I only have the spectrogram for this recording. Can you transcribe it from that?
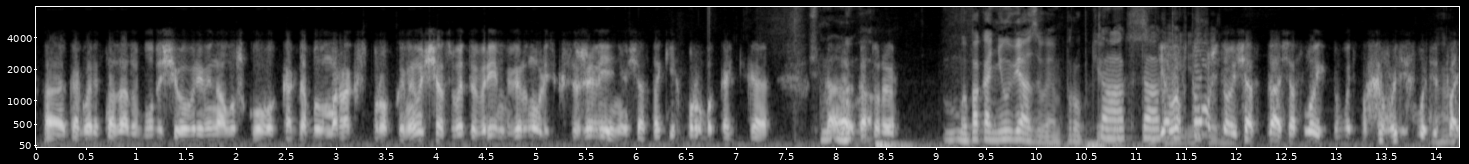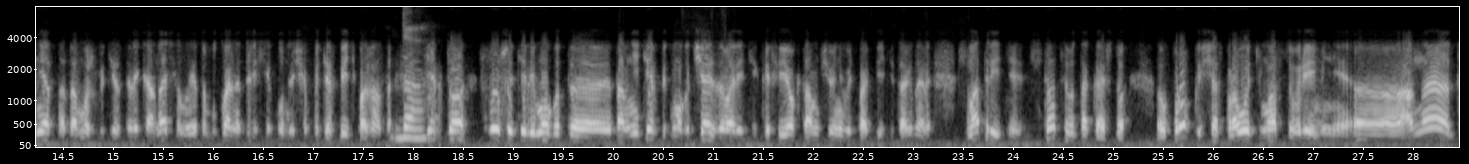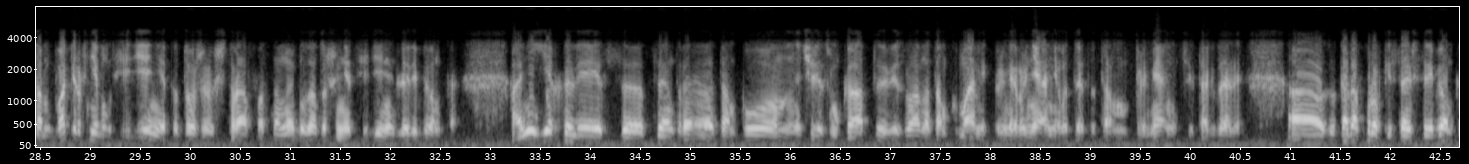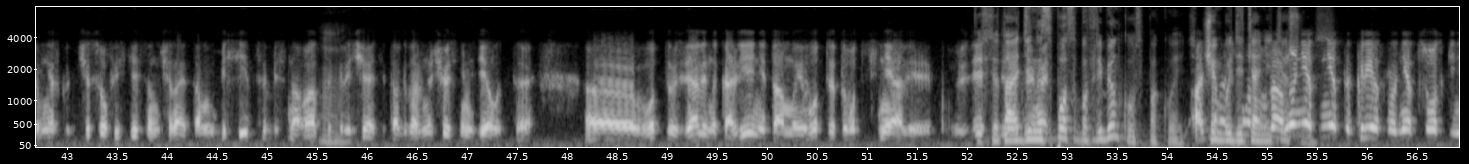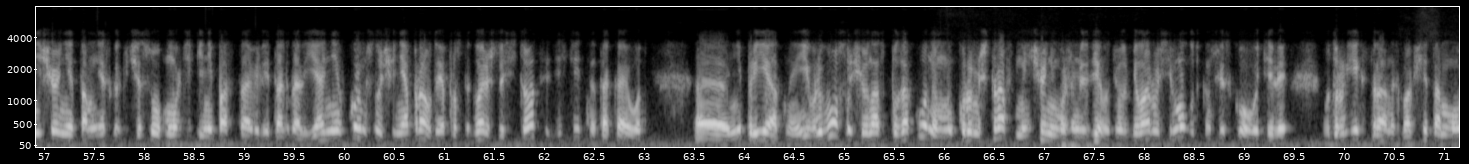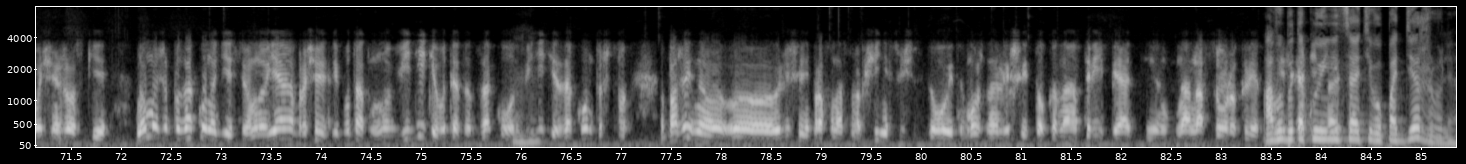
э, как говорится, назад в будущее во времена Лужкова, когда был мрак с пробками. Мы сейчас в это время вернулись, к сожалению. Сейчас таких пробок, как, э, Ну, э, которые... Мы пока не увязываем пробки. Так, вот так. Дело в том, что сейчас, да, сейчас логика будет, будет, будет Ага. понятна, там, может быть, издалека начал, и это буквально три секунды еще, потерпите, пожалуйста. Да. Те, кто слушатели могут, э, там, не терпят, могут чай заварить, и кофеек там что-нибудь попить и так далее. Смотрите, ситуация вот такая, что пробка сейчас проводит массу времени. Э, она, там, во-первых, не было сидения, это тоже штраф основной был за то, что нет сидения для ребенка. Они ехали с э, центра, там, по, через МКАД, везла она там к маме, к примеру, няня вот это, там, племянница и так далее. А, когда в пробке стоишь с ребенком несколько часов, естественно, начинает там беситься, бесноваться, Мгм. кричать и так далее. Ну, что с ним делать-то? Э, вот взяли на колени там и вот это вот сняли. То Здесь, есть это э, один из понимаете, способов ребенка успокоить, один чем бы из дитя не да. Ну тешилось. нет, нет кресла, нет соски, ничего нет, там несколько часов мультики не поставили и так далее. Я ни в коем случае не оправдываю, я просто говорю, что ситуация действительно такая вот э, неприятная. И в любом случае у нас по закону, мы, кроме штрафа, мы ничего не можем сделать. Вот в Беларуси могут конфисковывать или в других странах вообще там очень жесткие. Но мы же по закону действуем. Ну, я обращаюсь к депутатам, ну, введите вот этот закон, введите закон, то, что пожизненного э, лишения прав у нас вообще не существует. Можно лишить только на 3-5, на, на 40 лет. А вы бы такую инициативу поддерживали?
